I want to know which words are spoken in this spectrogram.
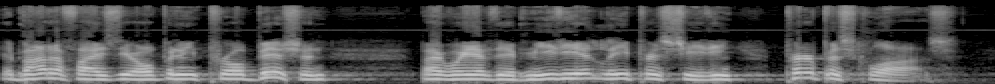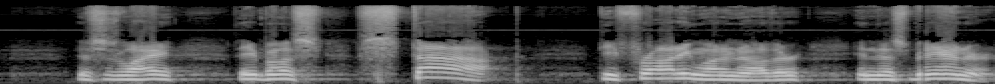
It modifies the opening prohibition by way of the immediately preceding purpose clause. This is why they must stop defrauding one another in this manner.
